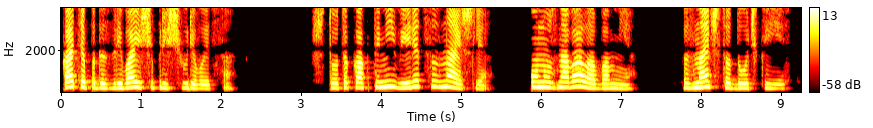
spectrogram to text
Катя подозревающе прищуривается. Что-то как-то не верится, знаешь ли. Он узнавал обо мне. Знать, что дочка есть.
